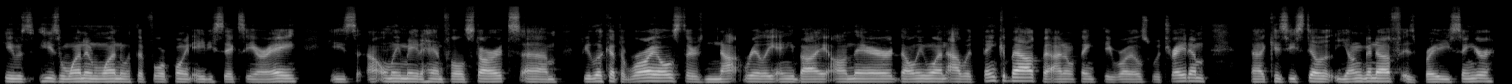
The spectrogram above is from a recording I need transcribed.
He was he's one and one with a 4.86 ERA. He's uh, only made a handful of starts. Um, if you look at the Royals, there's not really anybody on there. The only one I would think about, but I don't think the Royals would trade him, because uh, he's still young enough is Brady Singer.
